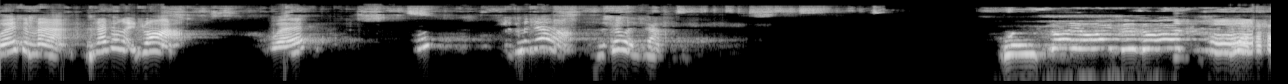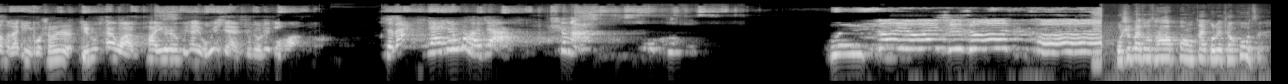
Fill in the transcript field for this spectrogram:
喂，姐妹，你家中哪幢啊？喂，嗯，水怎么这样？你稍等一下。不过他上次来给你过生日，结束太晚，怕一个人回家有危险，就留了电话。走吧，你家真不好找，是吗？我是拜托他帮我代购了一条裤子。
